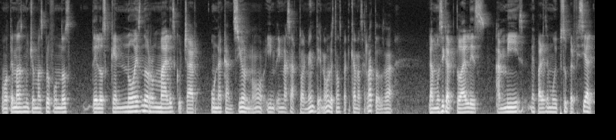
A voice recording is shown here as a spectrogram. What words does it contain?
como temas mucho más profundos de los que no es normal escuchar una canción, ¿no? Y, más actualmente, ¿no? Lo estamos platicando hace rato, o sea, la música actual es, a mí, me parece muy superficial.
